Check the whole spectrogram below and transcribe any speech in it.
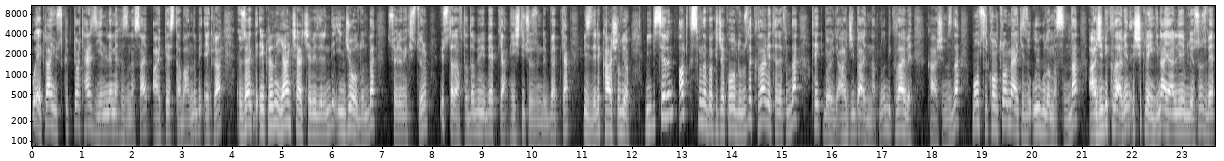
Bu ekran 144 Hz yenileme hızına sahip IPS tabanlı bir ekran. Özellikle ekranın yan çerçevelerinde ince olduğunu da söylemek istiyorum. Üst tarafta da bir webcam, HD çözünürlüğünde bir webcam bizleri karşılıyor. Bilgisayarın alt kısmına bakacak olduğumuzda klavye tarafında tek bölge RGB aydınlatmalı bir klavye karşımızda. Monster Kontrol Merkezi uygulamasından RGB klavyenin ışık rengini ayarlayabiliyorsunuz ve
